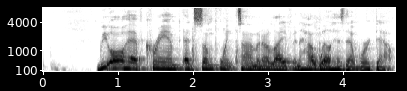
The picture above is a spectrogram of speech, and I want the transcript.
we all have crammed at some point in time in our life, and how well has that worked out?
